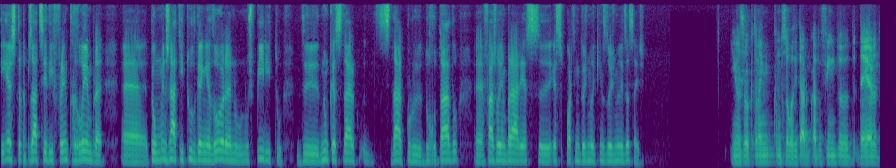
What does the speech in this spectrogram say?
este, apesar de ser diferente, relembra, uh, pelo menos na atitude ganhadora, no, no espírito de nunca se dar, se dar por derrotado, uh, faz lembrar esse, esse Sporting 2015-2016. E um jogo que também começou a ditar um bocado o fim de, de, da era de,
